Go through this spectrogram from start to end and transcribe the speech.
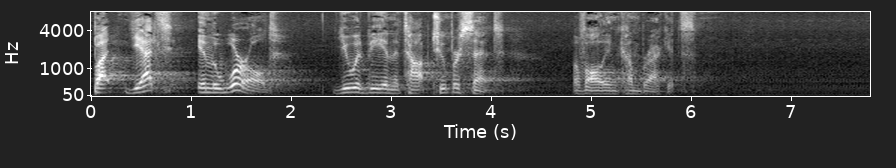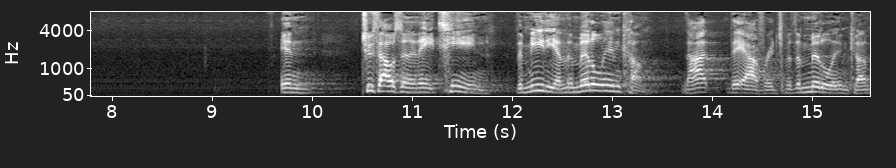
But yet, in the world, you would be in the top 2% of all income brackets. In 2018, the median, the middle income, not the average, but the middle income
